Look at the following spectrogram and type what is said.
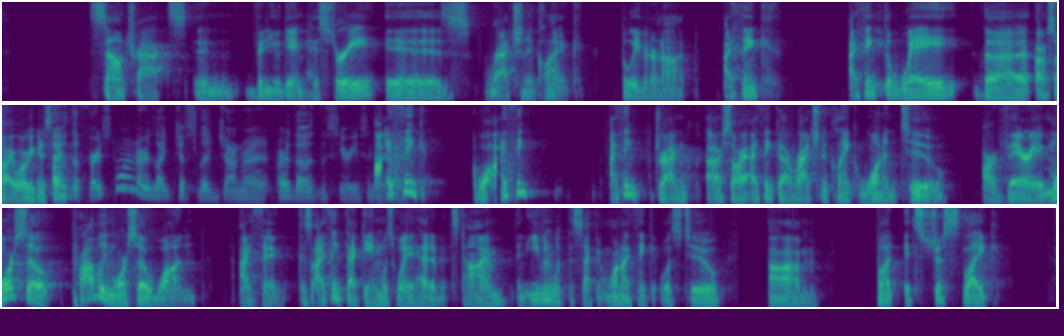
soundtracks in video game history is Ratchet and Clank. Believe it or not, I think I think the way the oh sorry, what were you going to say? Oh, the first one, or like just the genre or the the series? I think well, I think I think Dragon. Uh, sorry, I think uh, Ratchet and Clank one and two are very more so, probably more so one. I think because I think that game was way ahead of its time, and even with the second one, I think it was too. Um, but it's just like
